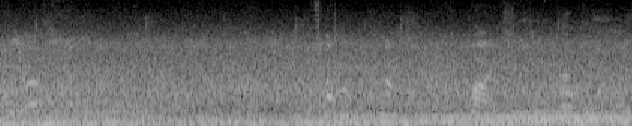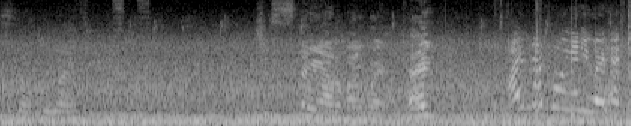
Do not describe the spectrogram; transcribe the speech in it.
Are you okay? Let's go home. Come on. Watch. Throw more of my stuff away. Just stay out of my way, okay? I'm not going anywhere, Hector.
